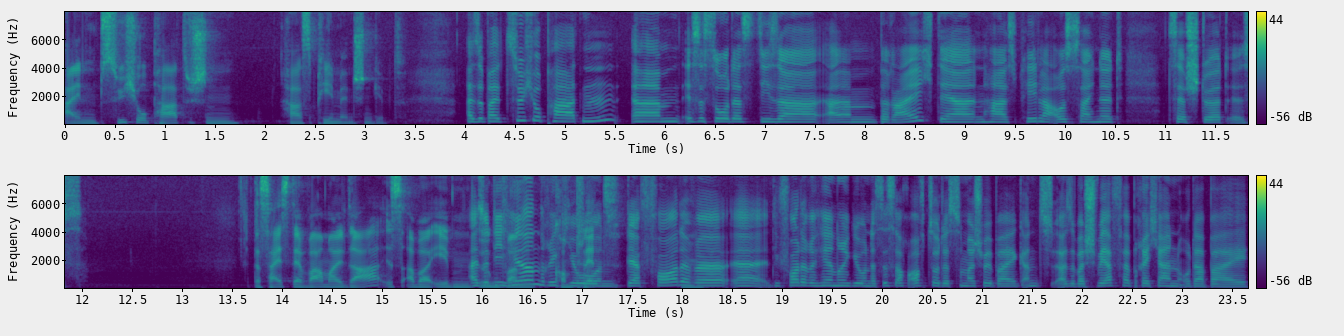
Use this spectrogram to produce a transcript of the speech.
einen psychopathischen HSP-Menschen gibt? Also bei Psychopathen ähm, ist es so, dass dieser ähm, Bereich, der einen HSPler auszeichnet, zerstört ist. Das heißt, der war mal da, ist aber eben also die Hirnregion, der vordere, mhm. äh, die vordere Hirnregion. Das ist auch oft so, dass zum Beispiel bei ganz, also bei Schwerverbrechern oder bei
